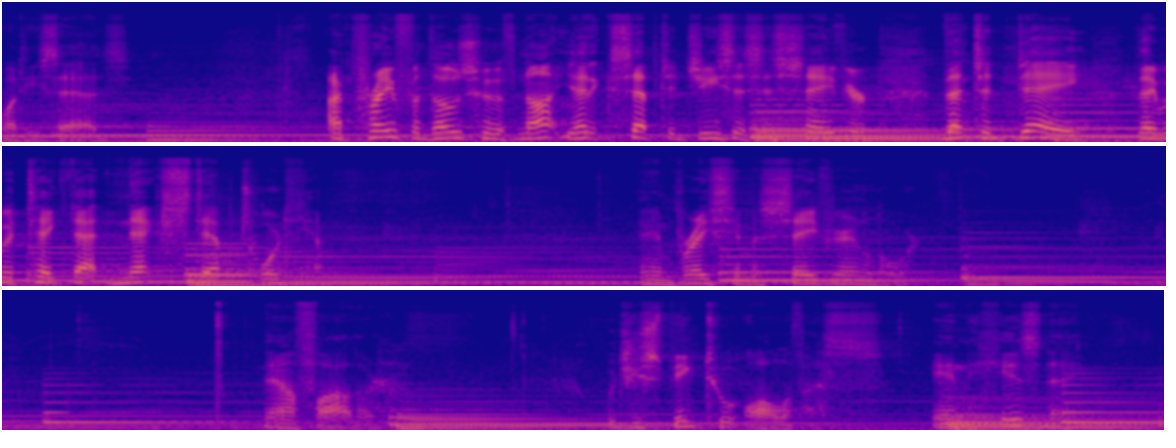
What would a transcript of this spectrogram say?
what he says. I pray for those who have not yet accepted Jesus as Savior that today they would take that next step toward him and embrace him as Savior and Lord. Now, Father, would you speak to all of us in his name?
